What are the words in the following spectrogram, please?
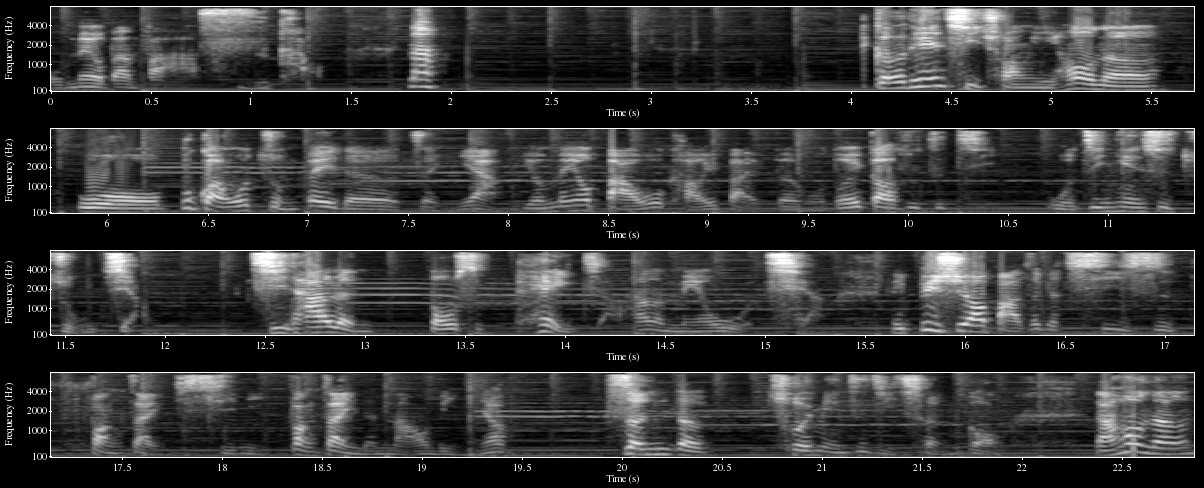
我没有办法思考。那隔天起床以后呢，我不管我准备的怎样，有没有把握考一百分，我都会告诉自己，我今天是主角，其他人都是配角，他们没有我强。你必须要把这个气势放在你心里，放在你的脑里，你要真的催眠自己成功。然后呢，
